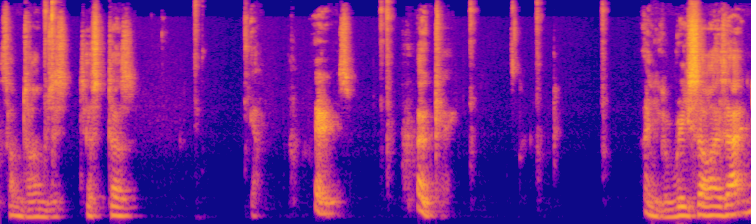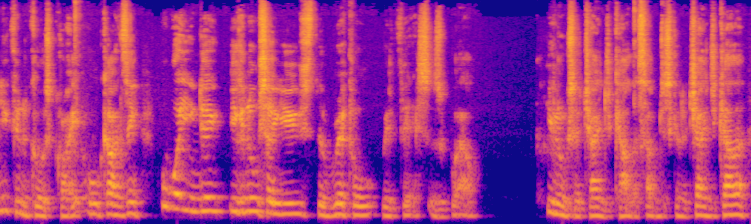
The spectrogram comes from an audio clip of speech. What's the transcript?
Sometimes it just does. Yeah, there it is. Okay. And you can resize that and you can of course create all kinds of things. But what you can do, you can also use the ripple with this as well. You can also change the colour. So I'm just going to change the colour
